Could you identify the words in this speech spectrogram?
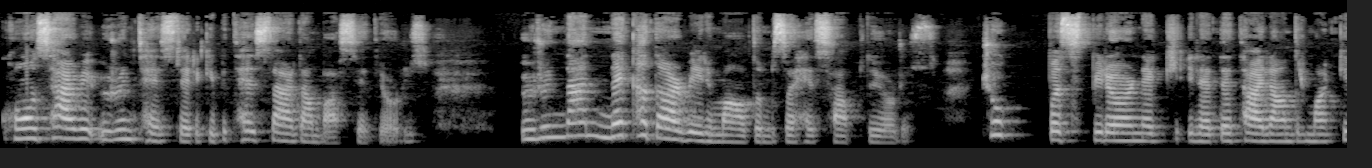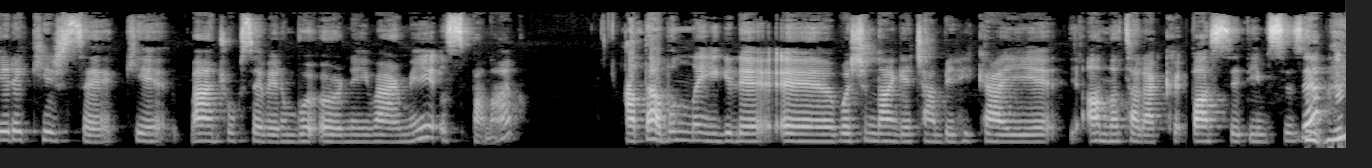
konserve ürün testleri gibi testlerden bahsediyoruz. Üründen ne kadar verim aldığımızı hesaplıyoruz. Çok basit bir örnek ile detaylandırmak gerekirse ki ben çok severim bu örneği vermeyi ıspanak. Hatta bununla ilgili e, başımdan geçen bir hikayeyi anlatarak bahsedeyim size. Hı hı.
